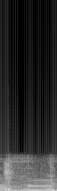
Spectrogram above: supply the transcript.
Jesus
